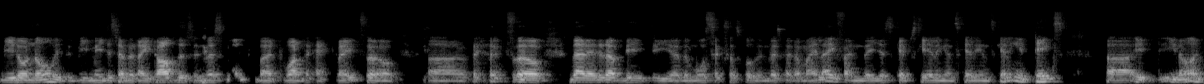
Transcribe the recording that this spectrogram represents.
we don't know, we may just have to write off this investment, but what the heck, right? So, uh, so that ended up being the uh, the most successful investment of my life, and they just kept scaling and scaling and scaling. It takes uh, it you know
